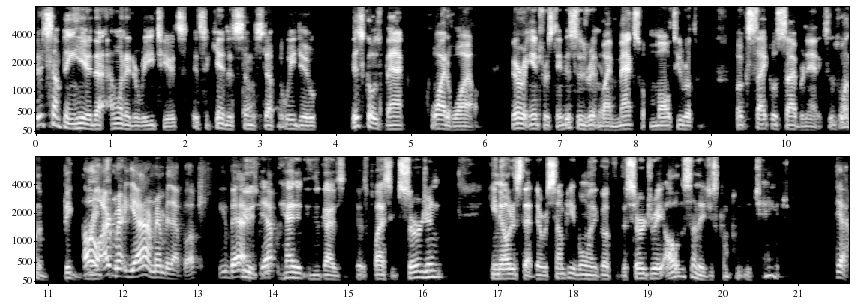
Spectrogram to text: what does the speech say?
there's something here that I wanted to read to you. It's it's akin to some stuff that we do. This goes back quite a while. Very interesting. This is written by Maxwell Maltz. He wrote the book Psycho Cybernetics. It was one of the big. Oh, I remember. Yeah, I remember that book. You bet. He was, yep. Had it. He was, was plastic surgeon. He noticed that there were some people when they go through the surgery, all of a sudden they just completely changed. Yeah.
